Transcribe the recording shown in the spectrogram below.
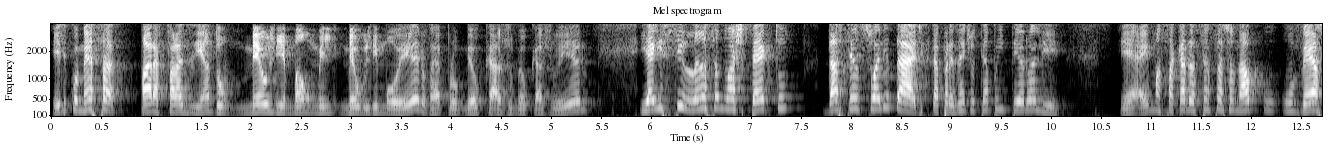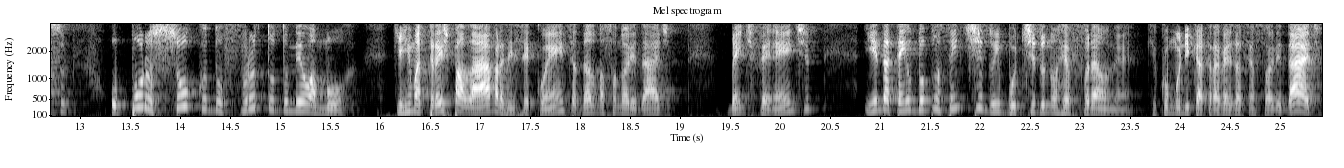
Ele começa parafraseando meu limão, meu limoeiro, vai para o meu caju, meu cajueiro, e aí se lança no aspecto da sensualidade que está presente o tempo inteiro ali. É aí uma sacada sensacional o, o verso o puro suco do fruto do meu amor, que rima três palavras em sequência, dando uma sonoridade bem diferente. E ainda tem o duplo sentido embutido no refrão, né? que comunica através da sensualidade.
